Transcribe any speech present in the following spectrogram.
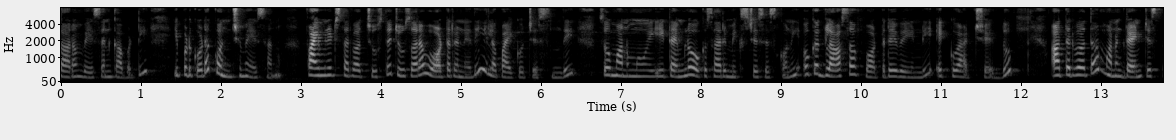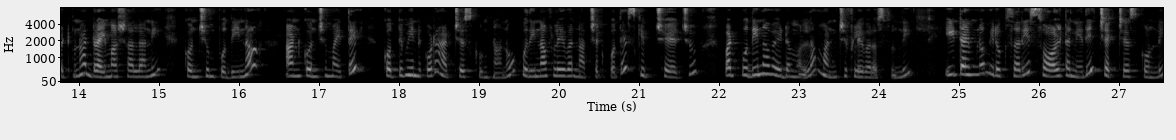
కారం వేసాను కాబట్టి ఇప్పుడు కూడా కొంచెం వేసాను. ఫైవ్ మినిట్స్ తర్వాత చూస్తే చూసారా వాటర్ అనేది ఇలా పైకి వచ్చేస్తుంది. సో మనము ఈ టైంలో ఒకసారి మిక్స్ చేసేసుకొని ఒక గ్లాస్ ఆఫ్ వాటరే వేయండి ఎక్కువ యాడ్ చేయొద్దు. ఆ తర్వాత మనం గ్రైండ్ చేసి పెట్టుకున్న డ్రై మసాలాని కొంచెం పుదీనా అండ్ కొంచెం అయితే కొత్తిమీర కూడా యాడ్ చేసుకుంటున్నాను. పుదీనా ఫ్లేవర్ నచ్చకపోతే స్కిప్ చేయొచ్చు. బట్ పుదీనా వేయడం వల్ల మంచి ఫ్లేవర్ వస్తుంది. ఈ టైంలో మీరు ఒకసారి సాల్ట్ అనేది చెక్ చేసుకోండి.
